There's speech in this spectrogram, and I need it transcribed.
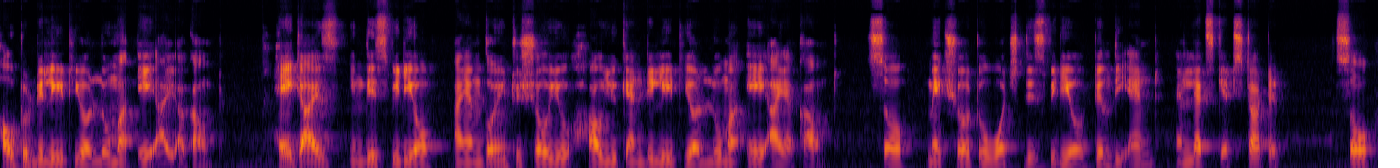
how to delete your Luma AI account. Hey guys, in this video, I am going to show you how you can delete your Luma AI account. So make sure to watch this video till the end and let's get started. So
